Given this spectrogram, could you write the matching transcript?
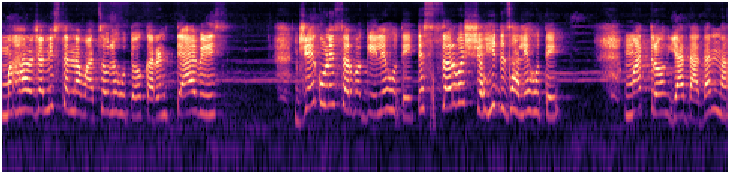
महाराजांनीच त्यांना वाचवलं होतं कारण त्यावेळेस जे कोणी सर्व गेले होते ते सर्व शहीद झाले होते. मात्र या दादांना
